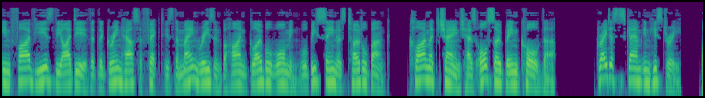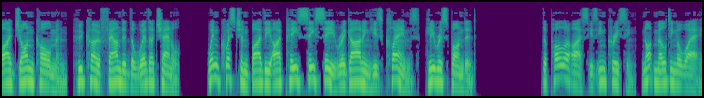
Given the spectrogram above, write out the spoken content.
in five years the idea that the greenhouse effect is the main reason behind global warming will be seen as total bunk. Climate change has also been called the greatest scam in history by John Coleman, who co-founded the Weather Channel. When questioned by the IPCC regarding his claims, he responded, The polar ice is increasing, not melting away.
